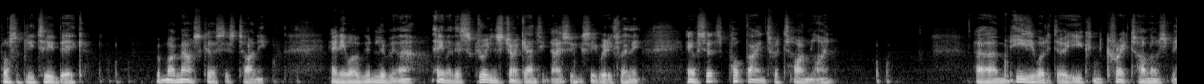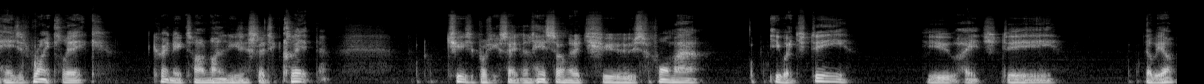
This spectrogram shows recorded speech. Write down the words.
Possibly too big. But my mouse cursor is tiny. Anyway, we're going to live with that. Anyway, the screen's gigantic now, so you can see it really clearly. Anyway, so let's pop that into a timeline. Um, easy way to do it, you can create timelines from here. Just right click, create new timeline using selected clip. Choose your project setting here. So I'm going to choose format, UHD, UHD. There we are.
